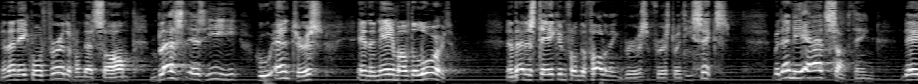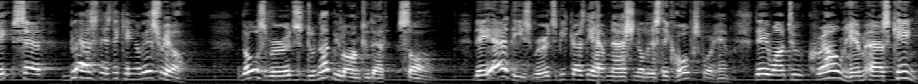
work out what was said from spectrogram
And then they quote further from that psalm Blessed is he who enters in the name of the Lord. And that is taken from the following verse, verse 26. But then they add something. They said, Blessed is the King of Israel. Those words do not belong to that psalm. They add these words because they have nationalistic hopes for him. They want to crown him as king.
